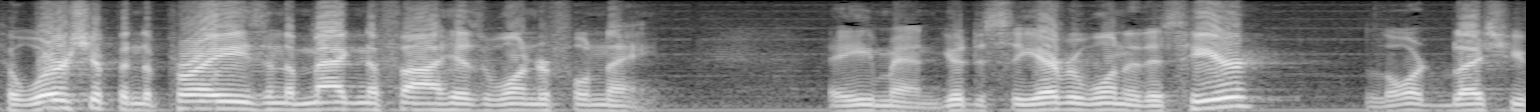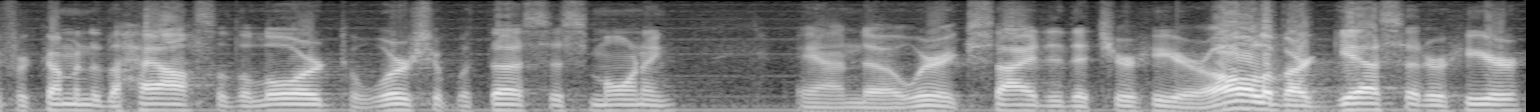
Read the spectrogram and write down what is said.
to worship and to praise and to magnify His wonderful name. Amen. Good to see everyone that is here. Lord bless you for coming to the house of the Lord to worship with us this morning. And uh, we're excited that you're here. All of our guests that are here,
